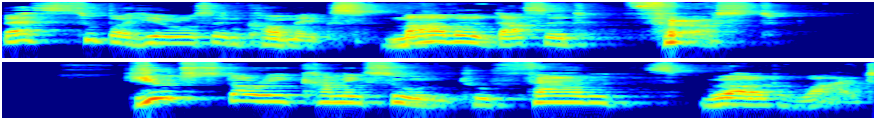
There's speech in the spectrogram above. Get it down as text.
best superheroes in comics, Marvel does it first. Huge story coming soon to fans worldwide.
